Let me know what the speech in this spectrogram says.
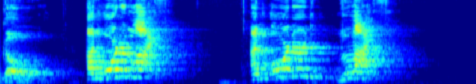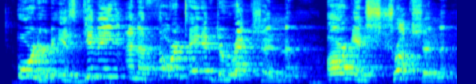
goal. An ordered life. An ordered life. Ordered is giving an authoritative direction or instruction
